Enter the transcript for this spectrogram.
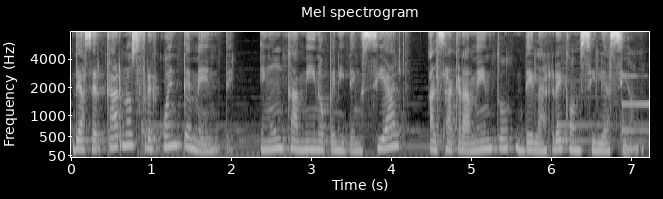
de acercarnos frecuentemente en un camino penitencial al sacramento de la reconciliación.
